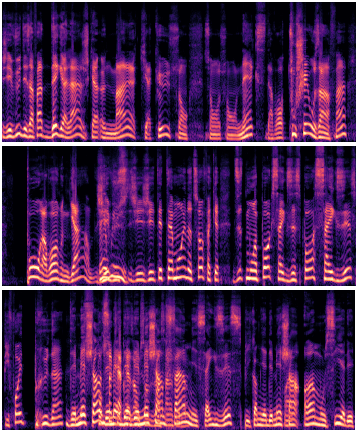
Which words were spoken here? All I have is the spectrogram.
j'ai vu des affaires dégueulasses jusqu'à une mère qui accuse son, son, son ex d'avoir touché aux enfants pour avoir une garde. j'ai Ben oui. vu, j'ai, j'ai été témoin de ça. Fait que dites-moi pas que ça existe pas, ça existe. Puis il faut être prudent. Des méchants, des, mé- méchantes femmes, et ça existe. Puis comme il y a des méchants hommes aussi, il y, a des,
